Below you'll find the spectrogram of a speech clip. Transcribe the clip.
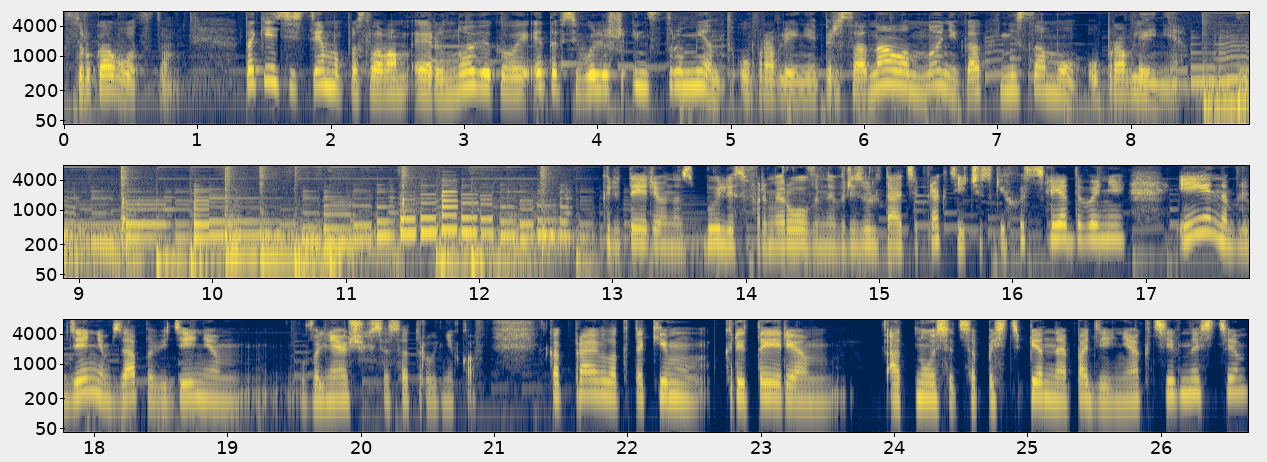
с руководством. Такие системы, по словам Эры Новиковой, это всего лишь инструмент управления персоналом, но никак не само управление. критерии у нас были сформированы в результате практических исследований и наблюдением за поведением увольняющихся сотрудников. Как правило, к таким критериям относится постепенное падение активности,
